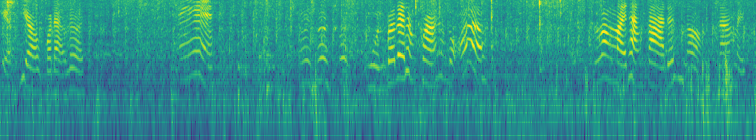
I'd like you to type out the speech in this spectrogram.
แขกเที่ยวบ่ได้เลยแหมเฮ้ยเฮ้ยหมุนไปได้ทางฟ้าทางบอกอ้าวระวังไหมทางตาเด้วยพี่น้องน้ำไหมไฟ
